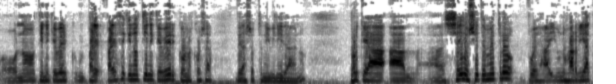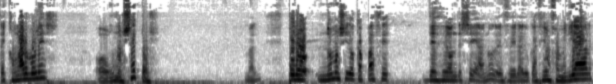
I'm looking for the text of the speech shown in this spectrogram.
o no tiene que ver, pare, parece que no tiene que ver con las cosas de la sostenibilidad, ¿no? Porque a, a, a 6 o 7 metros, pues hay unos arriates con árboles o unos setos ¿vale? Pero no hemos sido capaces, desde donde sea, ¿no? Desde la educación familiar,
